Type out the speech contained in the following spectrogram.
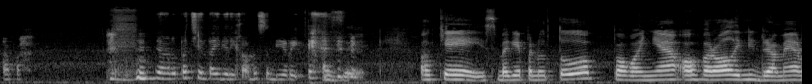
apa jangan lupa cintai diri kamu sendiri Oke, okay, sebagai penutup, pokoknya overall ini drama yang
